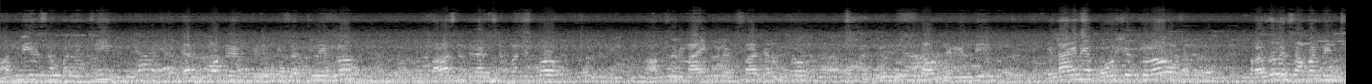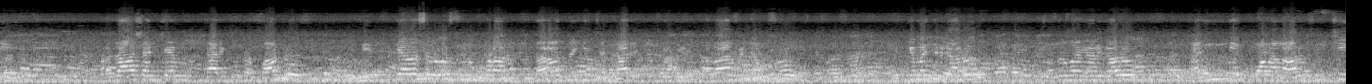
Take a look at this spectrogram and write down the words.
మమ్మీకి సంబంధించి ఎయిర్పోర్ట్ సచివేట్లో తహసీల్దార్ గారి సిబ్బందితో అందరి నాయకుల సహకారంతో ముందుకు రావడం జరిగింది. ఇలాగనే భవిష్యత్తులో ప్రజలకు సంబంధించి ప్రజా సంక్షేమ కార్యక్రమంతో పాటు నిత్యావసర వస్తువులు కూడా ధరలు తగ్గించే కార్యక్రమం ప్రధానమైన అంశం ముఖ్యమంత్రి గారు చంద్రబాబు నాయుడు గారు అన్ని కోణాలు ఆలోచించి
